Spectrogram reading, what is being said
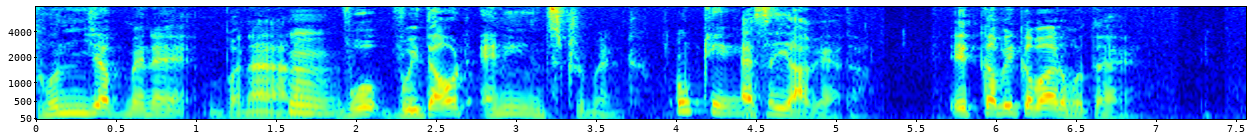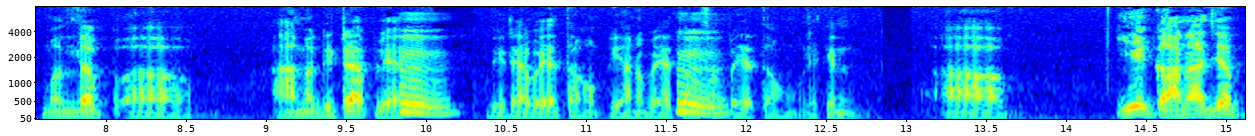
धुन जब मैंने बनाया ना वो विदाउट एनी इंस्ट्रूमेंट ओके ऐसे ही आ गया था। एक कभी कभार होता है मतलब I am a guitar player guitar बजाता हूँ पियानो बजाता हूँ सब बजाता हूँ लेकिन आ, ये गाना जब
